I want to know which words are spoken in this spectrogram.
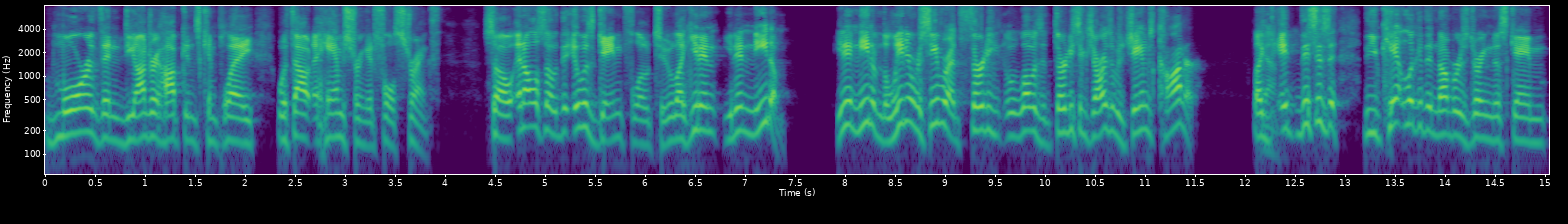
more than DeAndre Hopkins can play without a hamstring at full strength. So, and also it was game flow too. Like you didn't, you didn't need him. You didn't need him. The leading receiver had 30, what was it, 36 yards? It was James Conner. Like yeah. it, this is, you can't look at the numbers during this game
